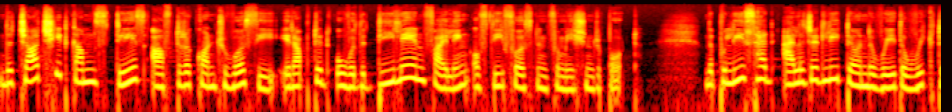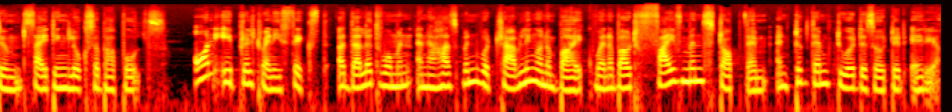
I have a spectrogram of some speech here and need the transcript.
The charge sheet comes days after a controversy erupted over the delay in filing of the first information report. The police had allegedly turned away the victim, citing Lok Sabha polls. On April 26th, a Dalit woman and her husband were traveling on a bike when about five men stopped them and took them to a deserted area.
